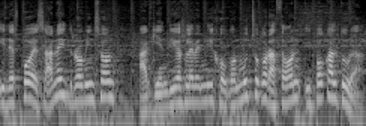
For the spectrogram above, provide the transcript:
y después a Nate Robinson, a quien Dios le bendijo con mucho corazón y poca altura.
